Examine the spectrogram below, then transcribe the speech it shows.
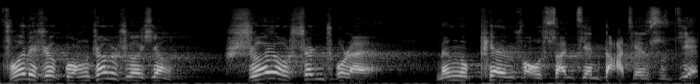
佛的是广长舌相，舌要伸出来，能够遍覆三千大千世界。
